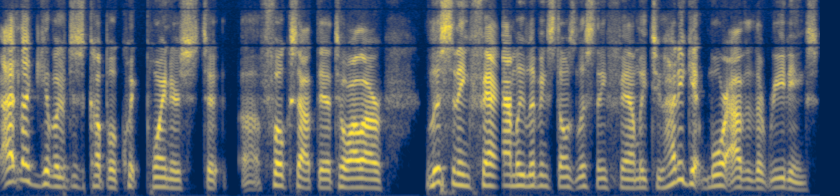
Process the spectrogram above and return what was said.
I'd like to give a, just a couple of quick pointers to uh, folks out there, to all our listening family, Living Stones' listening family, too. how do you get more out of the readings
